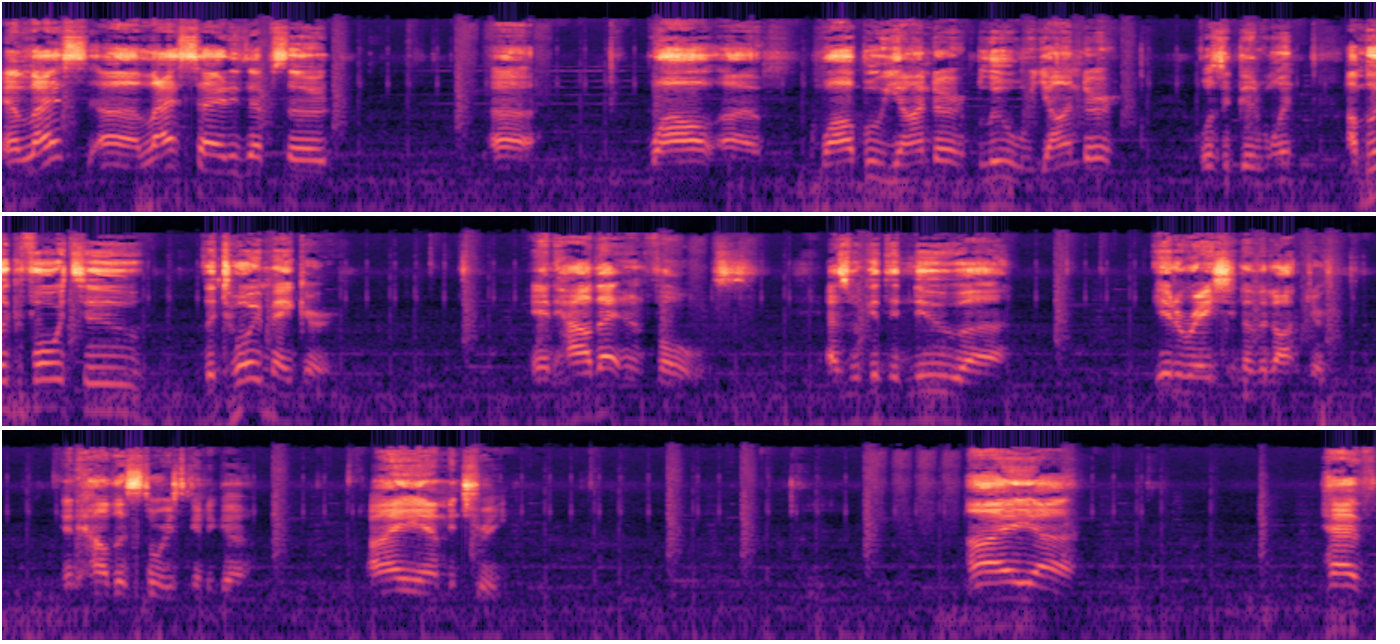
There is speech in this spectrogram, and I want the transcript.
And last uh, last Saturday's episode, uh, while uh, Wild Blue Yonder, Blue Yonder, was a good one. I'm looking forward to the Toy Maker and how that unfolds as we get the new uh, iteration of the Doctor and how this story's going to go. I am intrigued. I uh, have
